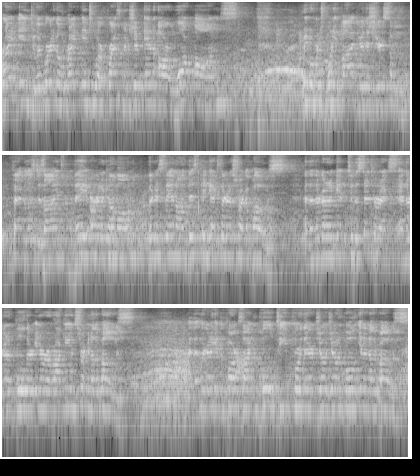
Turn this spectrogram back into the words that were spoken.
right into it. We're gonna go right into our craftsmanship and our walk-ons. We have over 25 here this year, some fabulous designs. They are gonna come on. They're gonna stand on this pink X, they're gonna strike a pose. And then they're gonna get to the center X and they're gonna pull their inner Iraqi and strike another pose. And then they're gonna get to the far side and pull deep for their JoJo and pull yet another pose.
